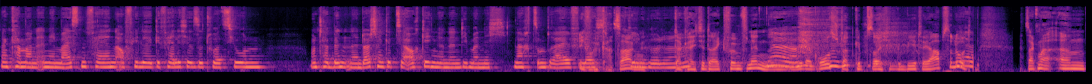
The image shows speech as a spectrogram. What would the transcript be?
dann kann man in den meisten Fällen auch viele gefährliche Situationen unterbinden. In Deutschland gibt es ja auch Gegenden, in die man nicht nachts um drei vielleicht ich gerade sagen, gehen würde. Ne? Da kann ich dir direkt fünf nennen. Ja. In jeder Großstadt gibt es solche Gebiete. Ja, absolut. Ja. Sag mal, ähm,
